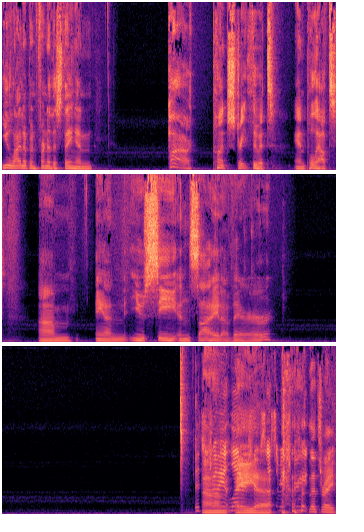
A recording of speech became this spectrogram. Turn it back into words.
you line up in front of this thing and ha punch straight through it and pull out um and you see inside of there It's Um, giant letters a, from uh, Sesame Street. That's right.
